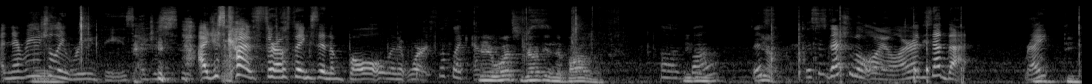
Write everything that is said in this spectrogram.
I never usually read these. I just I just kind of throw things in a bowl and it works. That's like Hey, what's that in the bottle? uh, bottle? This, yeah. this is vegetable oil. I already said that, right? Did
